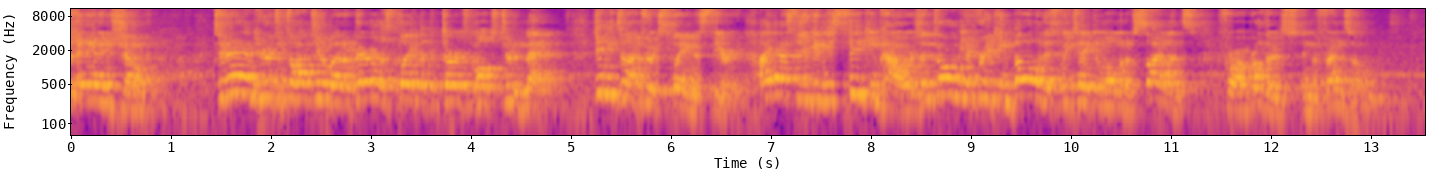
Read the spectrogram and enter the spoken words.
and gentlemen, today I'm here to talk to you about a perilous plight that perturbs a multitude of men. Give me time to explain this theory. I ask that you give me speaking powers and throw me a freaking bone as we take a moment of silence for our brothers in the friend zone.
